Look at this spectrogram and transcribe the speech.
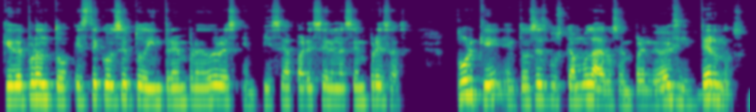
que de pronto este concepto de intraemprendedores empiece a aparecer en las empresas porque entonces buscamos a los emprendedores internos,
